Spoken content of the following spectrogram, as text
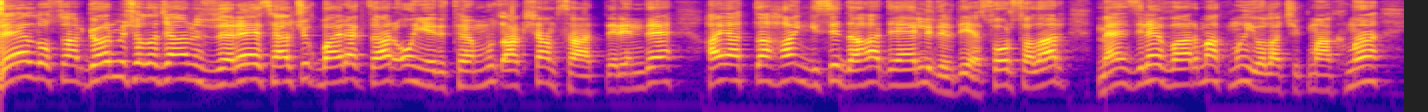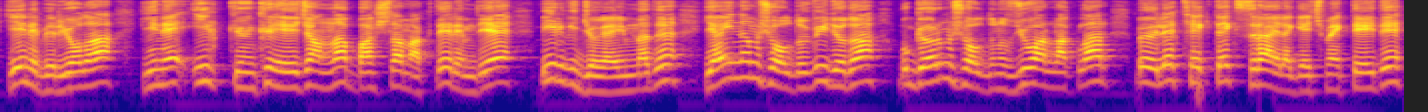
Değerli dostlar görmüş olacağınız üzere Selçuk Bayraktar 17 Temmuz akşam saatlerinde hayatta hangisi daha değerlidir diye sorsalar menzile varmak mı yola çıkmak mı yeni bir yola yine ilk günkü heyecanla başlamak derim diye bir video yayınladı. Yayınlamış olduğu videoda bu görmüş olduğunuz yuvarlaklar böyle tek tek sırayla geçmekteydi.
